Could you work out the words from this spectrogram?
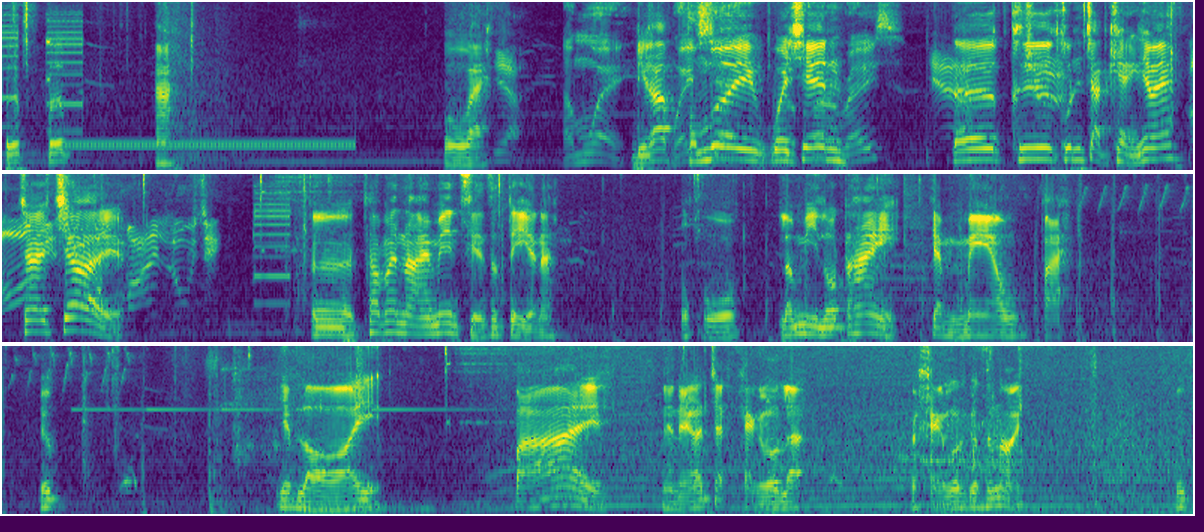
ปึ๊บปึ๊บอะโอ้ไป Yeah. ดีครับ ผมเว่ย Shen. เวยเชน เออคือคุณจัดแข่งใช่ไหม ใช่ ใช่เออถ้าแม่นายไม่เสียสติอะนะ โอ้โห แล้วมีรถให้แจ่มแมว ไปปึ๊บเรียบร้อย ไป ไหนๆก็จัดแข่งรถละไปแข่งรถกันสักหน่อยปึ๊บ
